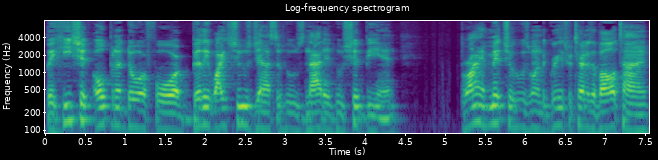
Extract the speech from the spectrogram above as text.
but he should open a door for Billy White Shoes Johnson, who's not in, who should be in. Brian Mitchell, who's one of the greatest returners of all time,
